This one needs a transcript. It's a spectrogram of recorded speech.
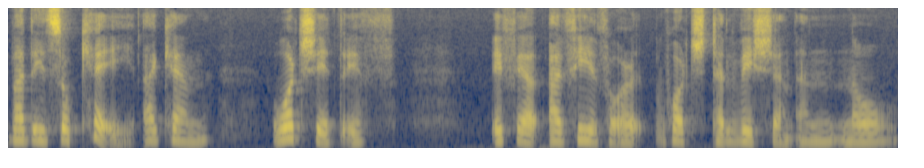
but it's okay. I can watch it if if I feel for watch television and no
